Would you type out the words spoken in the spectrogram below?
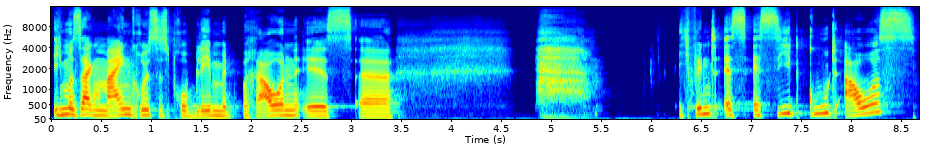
Ich muss sagen, mein größtes Problem mit Braun ist, äh, ich finde, es, es sieht gut aus,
